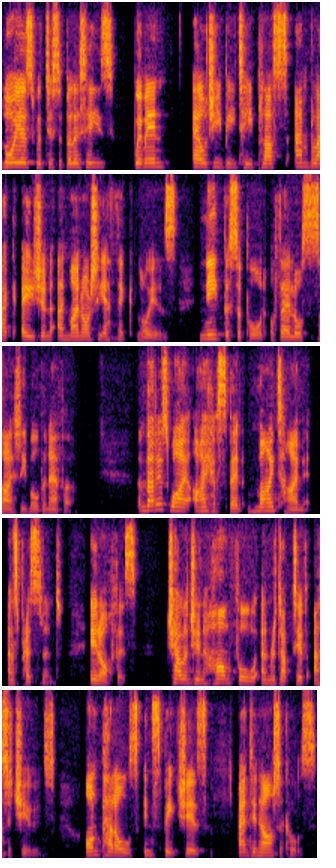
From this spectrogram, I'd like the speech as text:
lawyers with disabilities, women, LGBT, and Black, Asian, and minority ethnic lawyers need the support of their Law Society more than ever. And that is why I have spent my time as president in office, challenging harmful and reductive attitudes on panels, in speeches, and in articles,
